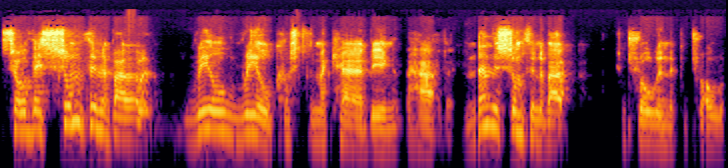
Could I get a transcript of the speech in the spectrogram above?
so there's something about real, real customer care being at the heart of it, and then there's something about controlling the controllables.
